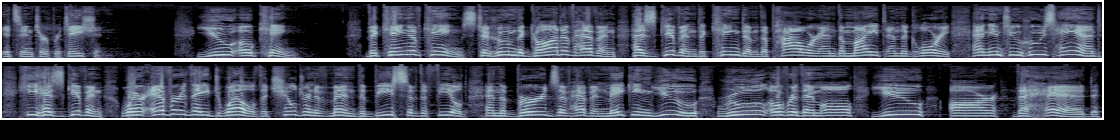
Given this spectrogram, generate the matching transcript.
its interpretation. You, O king, the King of Kings, to whom the God of heaven has given the kingdom, the power, and the might, and the glory, and into whose hand he has given, wherever they dwell, the children of men, the beasts of the field, and the birds of heaven, making you rule over them all. You are the head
